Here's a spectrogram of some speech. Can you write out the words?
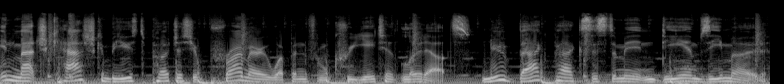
in-match cash can be used to purchase your primary weapon from created loadouts. New backpack system in DMZ mode.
